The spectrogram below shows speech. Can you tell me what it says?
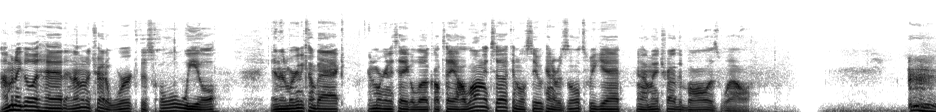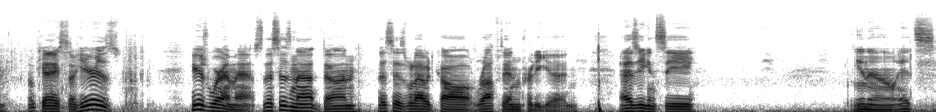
I'm going to go ahead and I'm going to try to work this whole wheel. And then we're going to come back and we're going to take a look. I'll tell you how long it took and we'll see what kind of results we get. And I might try the ball as well. okay, so here is here's where I'm at. So this is not done. This is what I would call roughed in pretty good. As you can see, you know, it's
